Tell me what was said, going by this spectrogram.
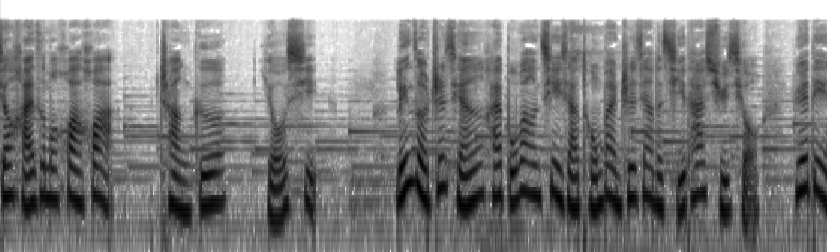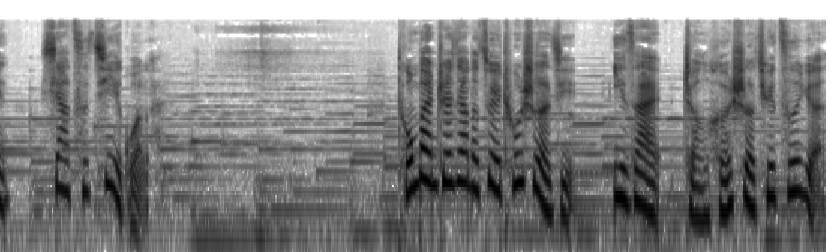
教孩子们画画、唱歌、游戏。临走之前，还不忘记下同伴之家的其他需求，约定下次寄过来。同伴之家的最初设计意在整合社区资源，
